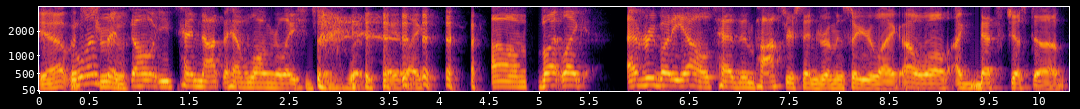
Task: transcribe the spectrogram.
yeah, the it's ones true. that don't, you tend not to have long relationships with. Right? Like, um, but like everybody else has imposter syndrome, and so you're like, oh well, I, that's just a,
